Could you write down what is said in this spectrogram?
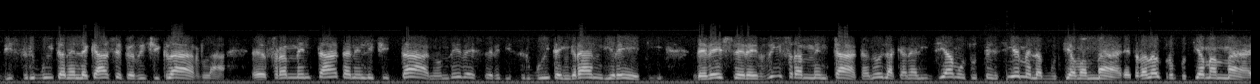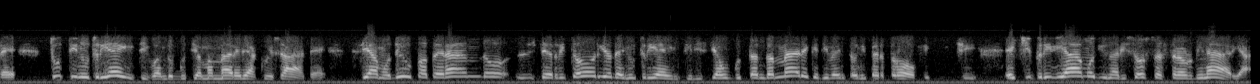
distribuita nelle case per riciclarla, eh, frammentata nelle città, non deve essere distribuita in grandi reti, deve essere riframmentata, noi la canalizziamo tutte insieme e la buttiamo a mare, tra l'altro buttiamo a mare tutti i nutrienti quando buttiamo a mare le acque usate, stiamo deupaperando il territorio dai nutrienti, li stiamo buttando a mare che diventano ipertrofici e ci priviamo di una risorsa straordinaria.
